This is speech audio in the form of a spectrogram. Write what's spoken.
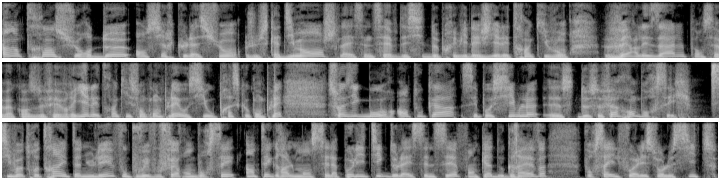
un train sur deux en circulation jusqu'à dimanche. La SNCF décide de privilégier les trains qui vont vers les Alpes en ces vacances de février, les trains qui sont complets aussi ou presque complets. Soisigbourg, en tout cas, c'est possible euh, de se faire rembourser. Si votre train est annulé, vous pouvez vous faire rembourser intégralement. C'est la politique de la SNCF en cas de grève. Pour ça, il faut aller sur le site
